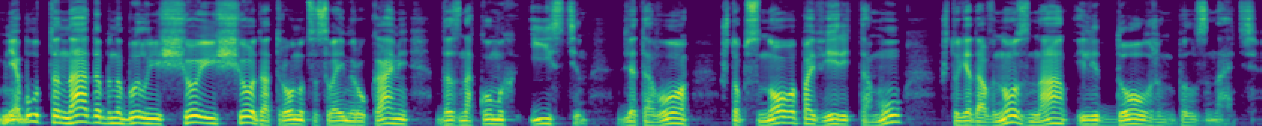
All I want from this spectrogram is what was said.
Мне будто надобно было еще и еще дотронуться своими руками до знакомых истин для того, чтобы снова поверить тому, что я давно знал или должен был знать.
